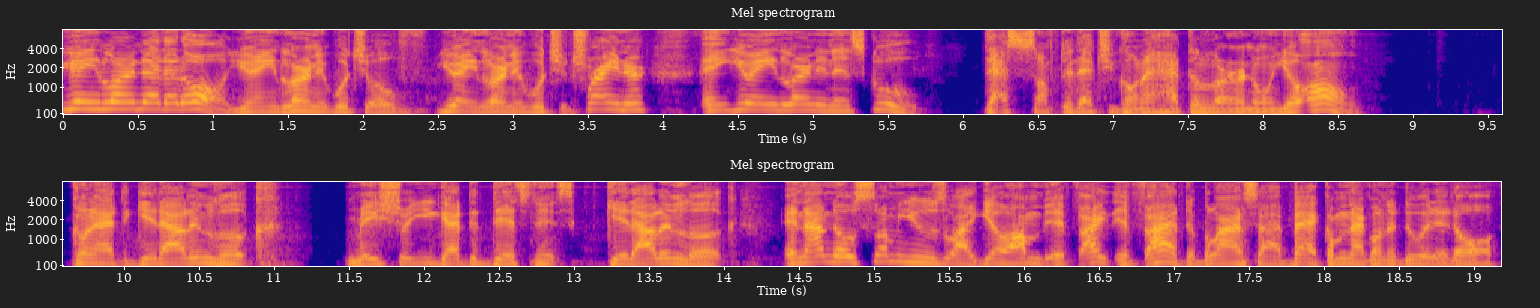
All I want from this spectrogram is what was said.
you ain't learned that at all. You ain't learning with your you ain't learning with your trainer and you ain't learning in school. That's something that you're gonna have to learn on your own. Gonna have to get out and look. Make sure you got the distance. Get out and look. And I know some of you's like, yo, I'm if I if I had to blindside back, I'm not gonna do it at all.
